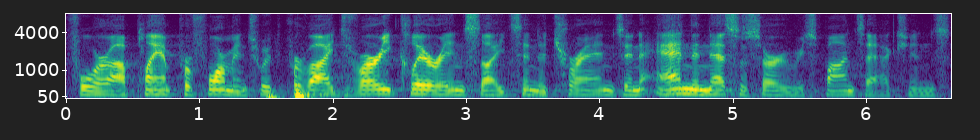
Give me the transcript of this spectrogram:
for uh, plant performance, which provides very clear insights into trends and, and the necessary response actions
